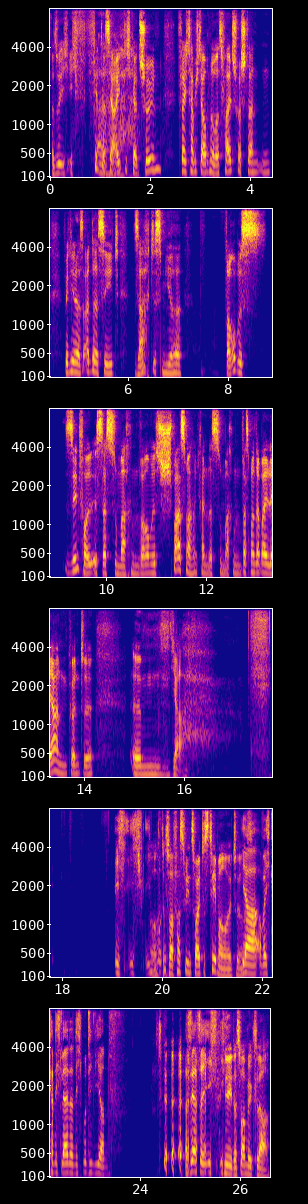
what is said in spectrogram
Also ich, ich finde das ja ah. eigentlich ganz schön. Vielleicht habe ich da auch nur was falsch verstanden. Wenn ihr das anders seht, sagt es mir, warum es sinnvoll ist, das zu machen, warum es Spaß machen kann, das zu machen, was man dabei lernen könnte. Ähm, ja. Ich, ich, ich oh, das war fast wie ein zweites Thema heute. Ja, aber ich kann dich leider nicht motivieren. also, also ich, ich, nee, das war mir klar.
